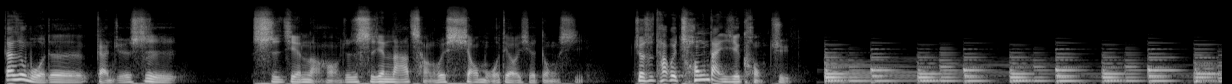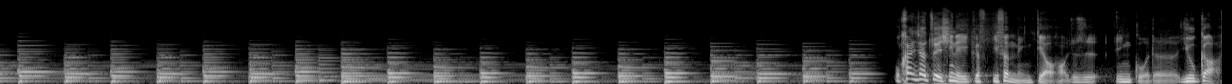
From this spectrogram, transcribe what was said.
但是我的感觉是。时间了哈，就是时间拉长了会消磨掉一些东西，就是它会冲淡一些恐惧。我看一下最新的一个一份民调哈，就是英国的 YouGov，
